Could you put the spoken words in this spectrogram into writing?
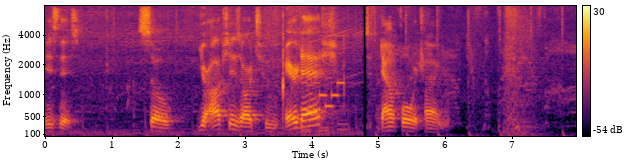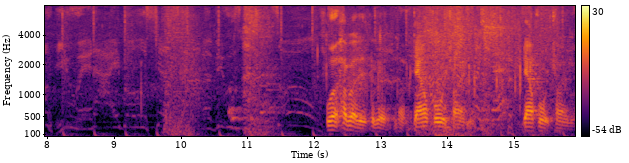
is this. So your options are to air dash, down forward triangle. Well, how about it? How about no, down forward triangle? Down forward triangle.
